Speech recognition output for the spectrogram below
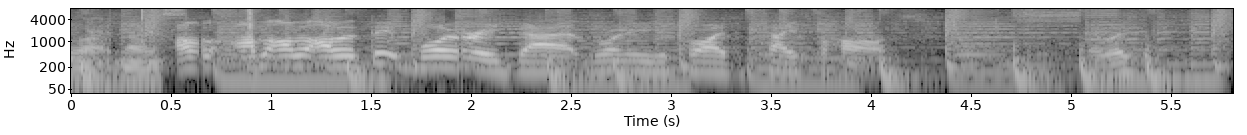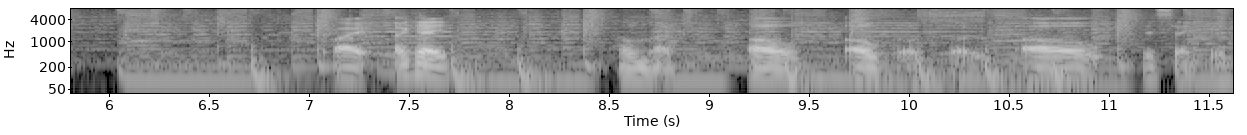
All right, nice. I'm, I'm, I'm, I'm a bit worried that Ronnie tried to taste for hearts. Anyway, Right. Okay. Oh no. Oh. Oh god. Oh. Oh. This ain't good.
